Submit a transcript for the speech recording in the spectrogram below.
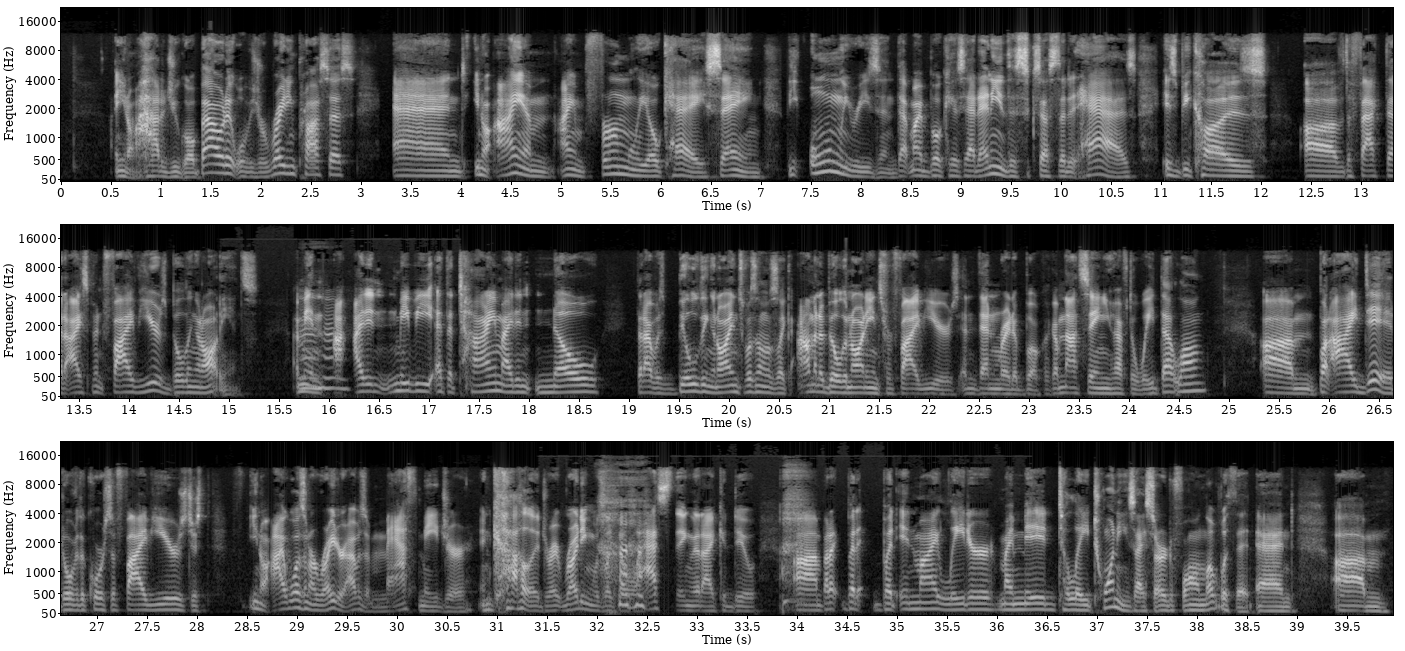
you know, how did you go about it? What was your writing process? And you know, I am I am firmly okay saying the only reason that my book has had any of the success that it has is because of the fact that I spent five years building an audience. I mean, mm-hmm. I, I, didn't maybe at the time I didn't know that I was building an audience. Wasn't I was like I'm going to build an audience for five years and then write a book. Like I'm not saying you have to wait that long, um, but I did over the course of five years. Just you know, I wasn't a writer. I was a math major in college. Right, writing was like the last thing that I could do. Um, but but but in my later, my mid to late twenties, I started to fall in love with it, and um,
